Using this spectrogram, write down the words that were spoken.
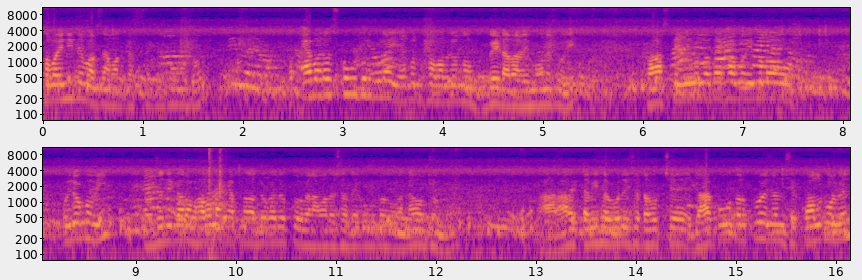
সবাই নিতে পারছে আমার কাছ থেকে কবুতর। অ্যাভারেজ কবুতরগুলাই এখন সবার জন্য বেটার আমি মনে করি। আজকে যেগুলো দেখাবো, এগুলো ওই রকমই তো যদি কারও ভালো লাগে, আপনারা যোগাযোগ করবেন আমাদের সাথে কবুতরগুলো নেওয়ার জন্য। আর আরেকটা বিষয় বলি, সেটা হচ্ছে, যা কবুতর প্রয়োজন সে কল করবেন।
